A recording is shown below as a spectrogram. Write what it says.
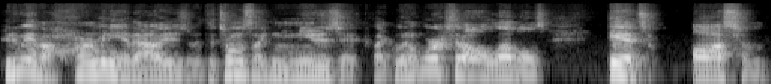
who do we have a harmony of values with? It's almost like music. Like when it works at all levels, it's awesome.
